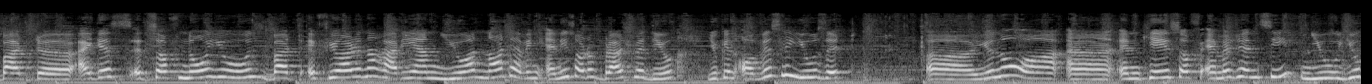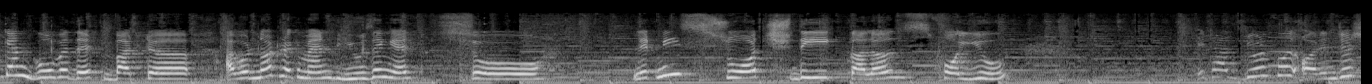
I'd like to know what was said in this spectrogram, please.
But uh, I guess it's of no use but if you are in a hurry and you are not having any sort of brush with you you can obviously use it. Uh, you know uh, uh, in case of emergency you you can go with it but uh, I would not recommend using it. So let me swatch the colors for you. It has beautiful orangish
